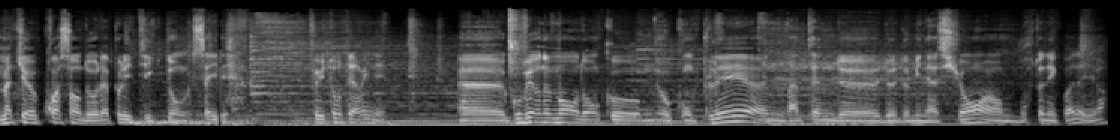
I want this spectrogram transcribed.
Mathieu Croissando, la politique. Donc, ça y est, feuilleton terminé. Euh, gouvernement donc au, complet, une vingtaine de, de dominations. Vous retenez quoi d'ailleurs?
